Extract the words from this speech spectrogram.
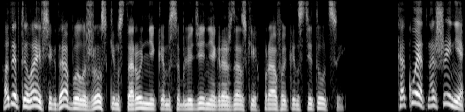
Адепт Илай всегда был жестким сторонником соблюдения гражданских прав и Конституции. Какое отношение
